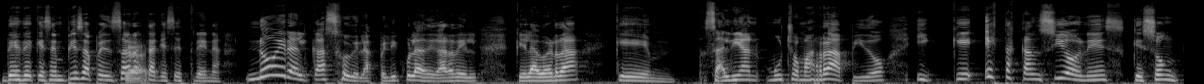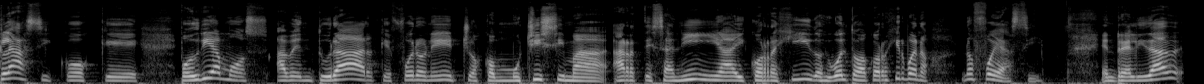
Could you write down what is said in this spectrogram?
desde que se empieza a pensar hasta que se estrena. No era el caso de las películas de Gardel, que la verdad que mm, salían mucho más rápido y que estas canciones, que son clásicos, que podríamos aventurar que fueron hechos con muchísima artesanía y corregidos y vueltos a corregir, bueno, no fue así. En realidad,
